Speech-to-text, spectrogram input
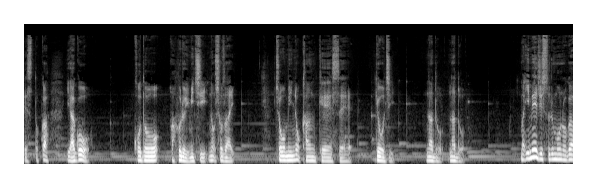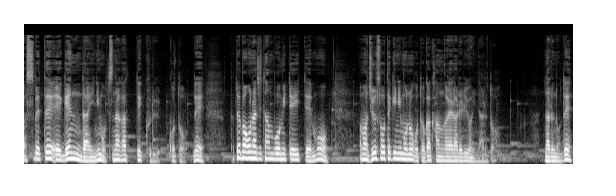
ですとか屋号古道古い道の所在町民の関係性行事などなど、まあ、イメージするものが全て現代にもつながってくることで例えば同じ田んぼを見ていても、まあ、重層的に物事が考えられるようになると。なるので、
